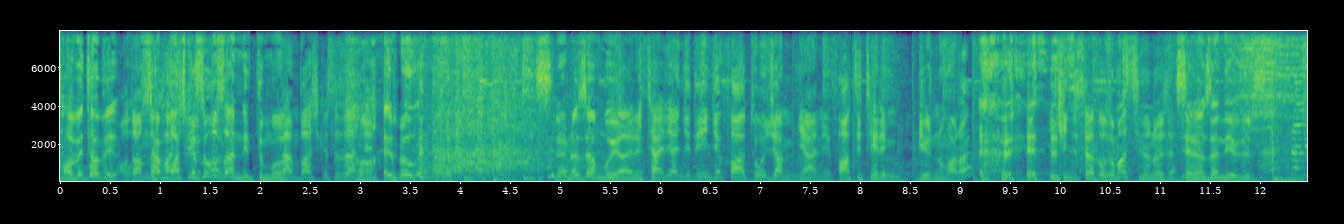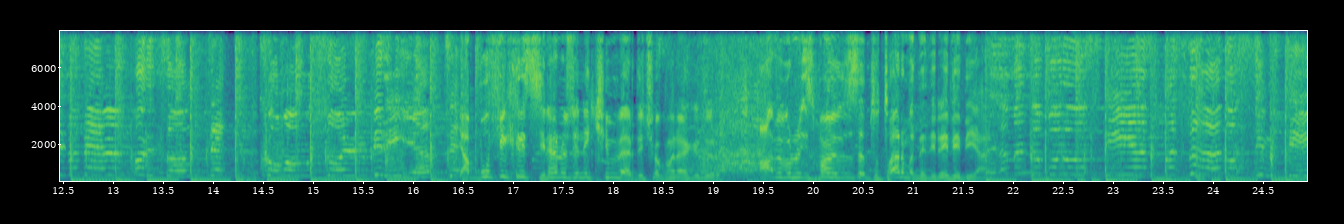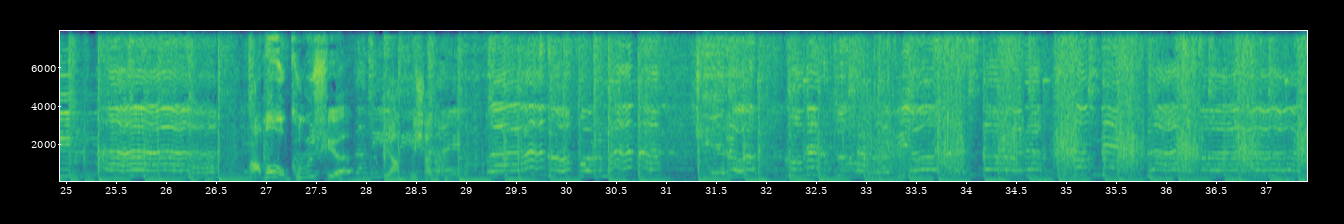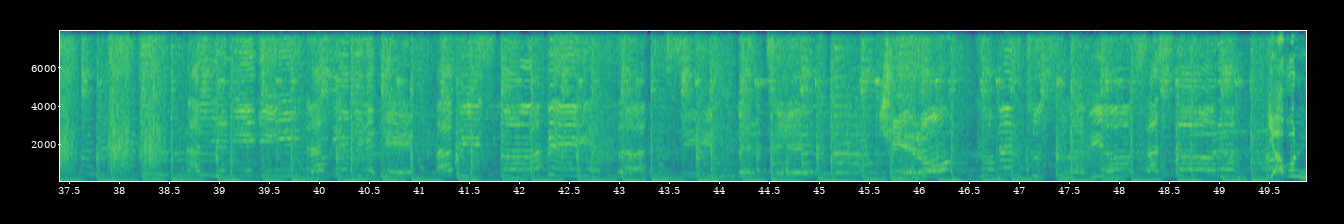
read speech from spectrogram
Tabii tabii. Adamda Sen başkası mı zannettin bu? Ben başkası zannettim. Hayır olur mu? Sinan Özen bu yani. İtalyanca deyince Fatih Hocam yani Fatih Terim bir numara. İkinci sırada o zaman Sinan Özen. Sinan Özen diyebiliriz. Ya bu fikri Sinan Özen'e kim verdi çok merak ediyorum. Abi bunun İspanyolcası tutar mı dedi ne dedi yani. Ama okumuş ya. Yapmış adam.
